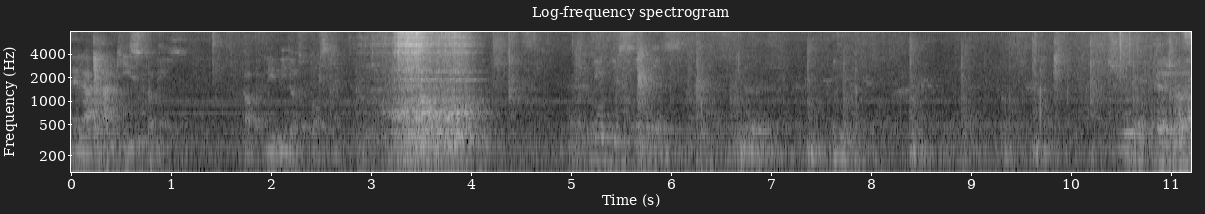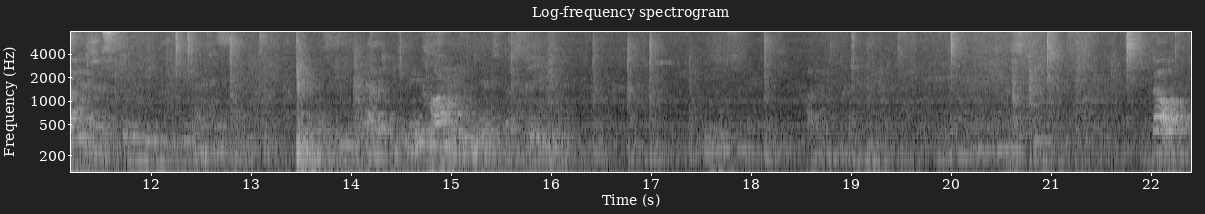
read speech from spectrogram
de la hakisto. Do, li vidos poste. Thank you. Do,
